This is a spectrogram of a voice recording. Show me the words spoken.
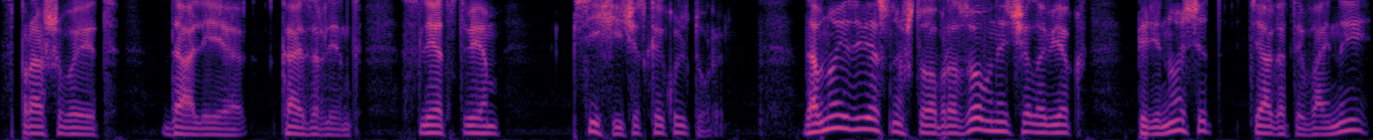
спрашивает далее Кайзерлинг, следствием психической культуры? Давно известно, что образованный человек переносит тяготы войны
